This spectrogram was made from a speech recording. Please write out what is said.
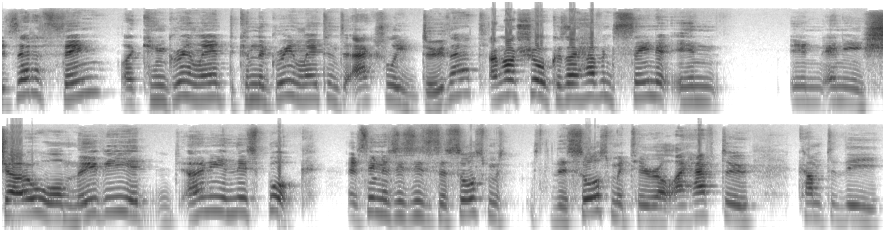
Is that a thing? Like, can Green Lantern, can the Green Lanterns actually do that? I'm not sure because I haven't seen it in in any show or movie. It, only in this book. As soon as this is the source the source material, I have to come to the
